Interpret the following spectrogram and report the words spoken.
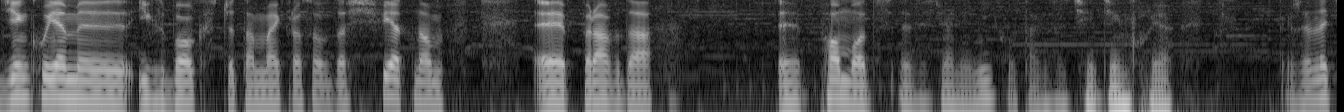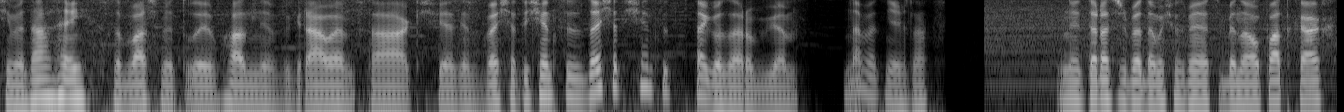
dziękujemy Xbox czy tam Microsoft za świetną e, prawda, e, pomoc w zmianie niku, także dziękuję. Także lecimy dalej. Zobaczmy, tutaj ładnie wygrałem. Tak, świetnie. 20 tysięcy, z 20 tysięcy tego zarobiłem. Nawet nieźle. No i teraz już będę musiał zmieniać sobie na opatkach.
